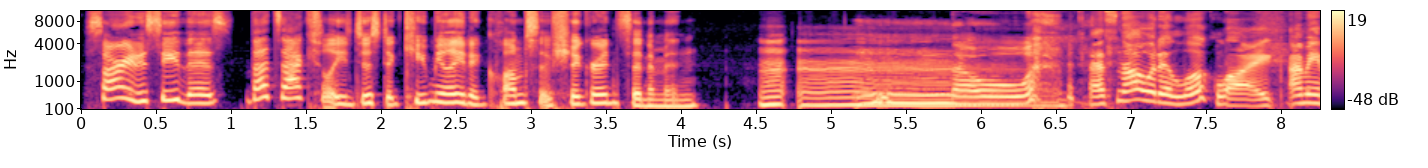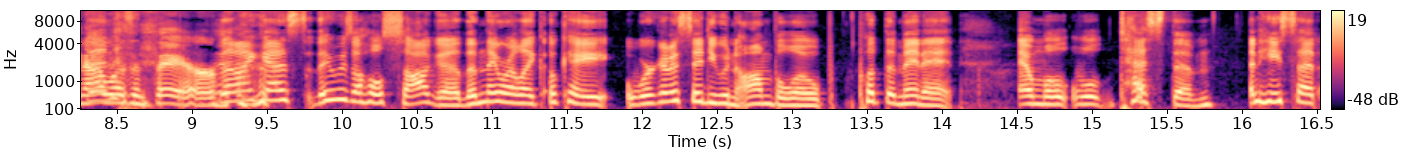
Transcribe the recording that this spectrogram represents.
sorry to see this. That's actually just accumulated clumps of sugar and cinnamon." Mm, no. that's not what it looked like. I mean, I wasn't there. then I guess there was a whole saga. Then they were like, "Okay, we're gonna send you an envelope. Put them in it, and we'll we'll test them." And he said,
